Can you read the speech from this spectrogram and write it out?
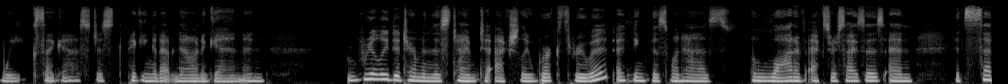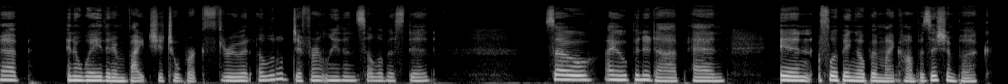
weeks, I guess, just picking it up now and again, and really determined this time to actually work through it. I think this one has a lot of exercises and it's set up in a way that invites you to work through it a little differently than syllabus did. So I opened it up, and in flipping open my composition book,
